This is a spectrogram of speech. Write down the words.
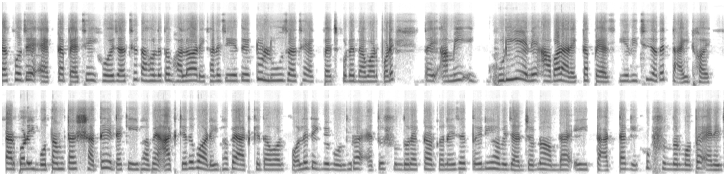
দেখো যে একটা প্যাচেই হয়ে যাচ্ছে, তাহলে তো ভালো আর এখানে যেহেতু একটু লুজ আছে এক প্যাচ করে দেওয়ার পরে, তাই আমি ঘুরিয়ে এনে আবার আরেকটা প্যাচ দিয়ে দিচ্ছি যাতে টাইট হয়। তারপরে এই বোতামটার সাথে এটাকে এইভাবে আটকে দেবো আর এইভাবে আটকে দেওয়ার ফলে দেখবে বন্ধুরা, এত সুন্দর একটা অর্গানাইজার তৈরি হবে, যার জন্য আমরা এই তারটাকে খুব সুন্দর মতো অ্যারেঞ্জ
